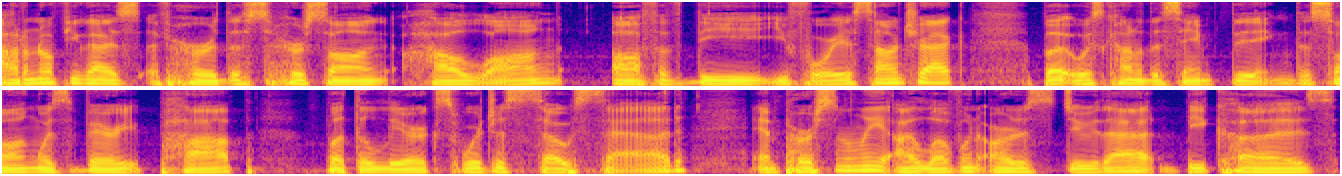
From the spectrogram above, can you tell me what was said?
I don't know if you guys have heard this her song How Long off of the Euphoria soundtrack, but it was kind of the same thing. The song was very pop, but the lyrics were just so sad. And personally, I love when artists do that because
